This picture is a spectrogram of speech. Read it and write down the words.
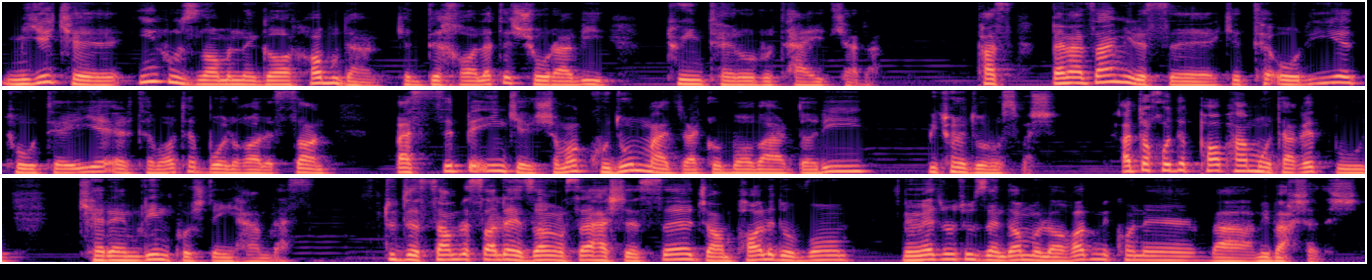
میگه که این روزنامه نگارها بودن که دخالت شوروی تو این ترور رو تایید کردن. پس به نظر می‌رسه که تئوری توطئه ارتباط بلغارستان بسته به اینکه شما کدوم مدرک رو باور دارید می‌تونه درست باشه. حتی خود پاپ هم معتقد بود کرملین پشت این حمله است. تو دسامبر سال 1983 جان پال دوم ممد رو تو زندان ملاقات می‌کنه و میبخشدش.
